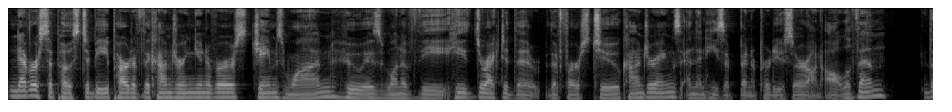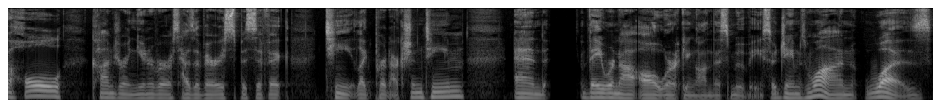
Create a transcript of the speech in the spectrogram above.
never supposed to be part of the Conjuring universe. James Wan, who is one of the he directed the the first two Conjurings and then he's been a producer on all of them. The whole Conjuring universe has a very specific team like production team and they were not all working on this movie. So James Wan was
